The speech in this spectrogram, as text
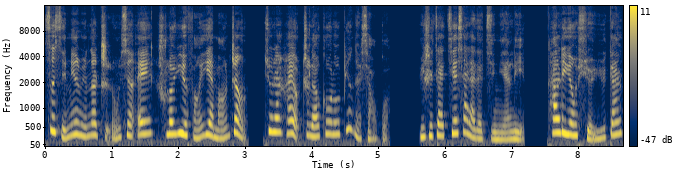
自己命名的脂溶性 A 除了预防夜盲症，居然还有治疗佝偻病的效果。于是，在接下来的几年里，他利用鳕鱼肝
